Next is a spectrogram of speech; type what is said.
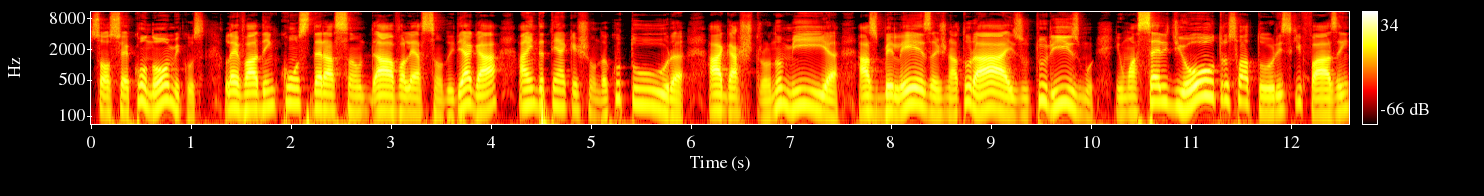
socioeconômicos, levado em consideração da avaliação do IDH, ainda tem a questão da cultura, a gastronomia, as belezas naturais, o turismo e uma série de outros fatores que fazem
